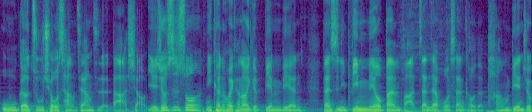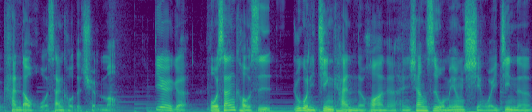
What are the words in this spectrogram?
五个足球场这样子的大小，也就是说，你可能会看到一个边边，但是你并没有办法站在火山口的旁边就看到火山口的全貌。第二个。火山口是，如果你近看的话呢，很像是我们用显微镜呢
